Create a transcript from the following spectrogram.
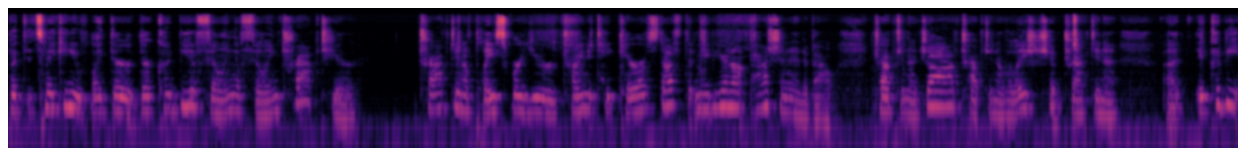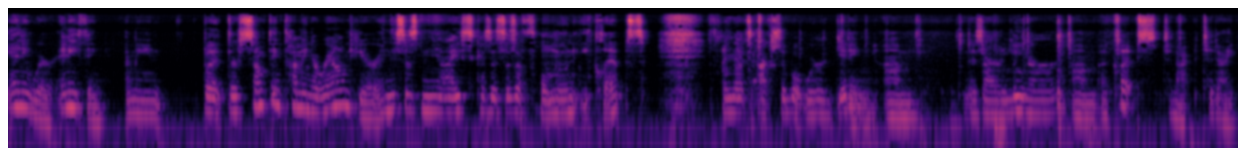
But it's making you like there there could be a feeling of feeling trapped here. Trapped in a place where you're trying to take care of stuff that maybe you're not passionate about. Trapped in a job, trapped in a relationship, trapped in a uh, it could be anywhere, anything. I mean, but there's something coming around here, and this is nice because this is a full moon eclipse, and that's actually what we're getting. Um, is our lunar um, eclipse tonight. tonight.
